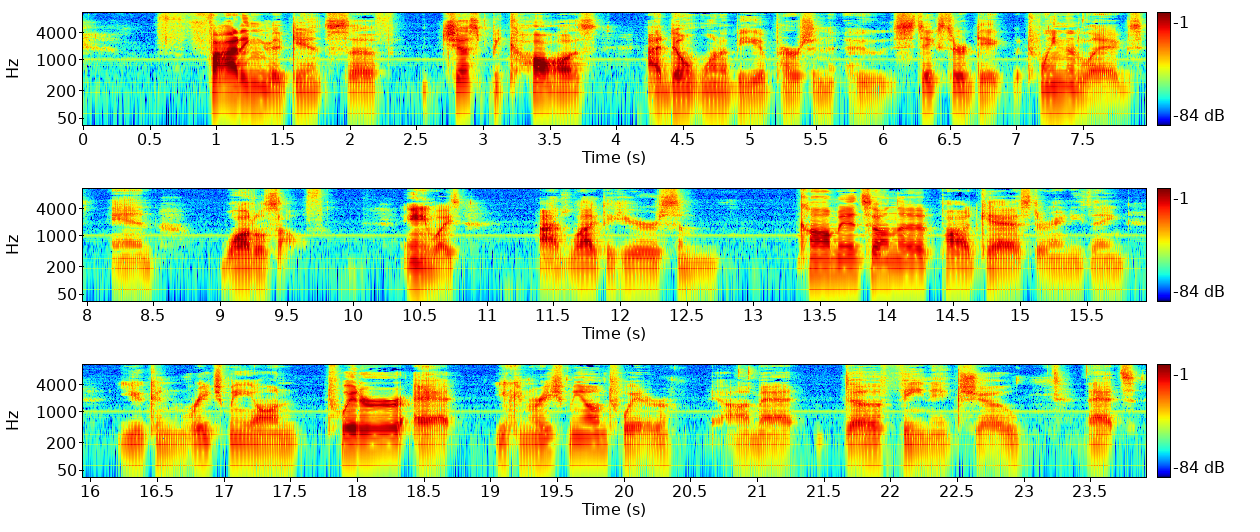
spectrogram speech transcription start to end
fighting against stuff just because I don't want to be a person who sticks their dick between their legs and waddles off. Anyways, I'd like to hear some comments on the podcast or anything. You can reach me on Twitter at You can reach me on Twitter. I'm at the Fenix Show. That's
